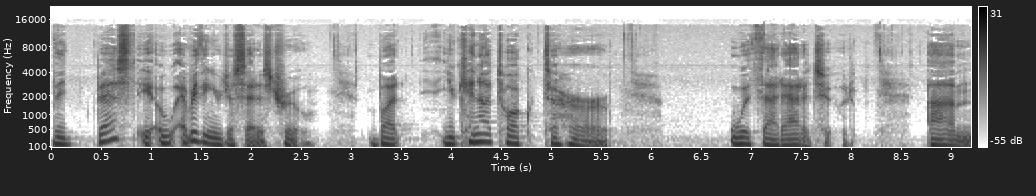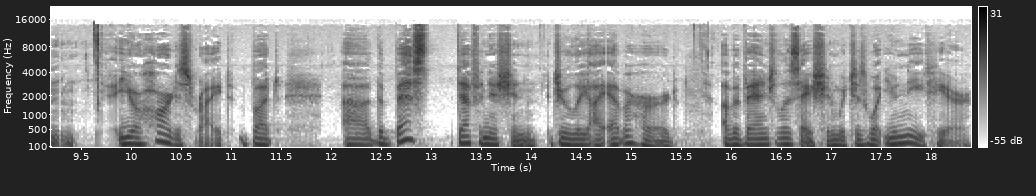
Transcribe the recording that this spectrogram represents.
The best, everything you just said is true, but you cannot talk to her with that attitude. Um, your heart is right, but uh, the best definition, Julie, I ever heard of evangelization, which is what you need here,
